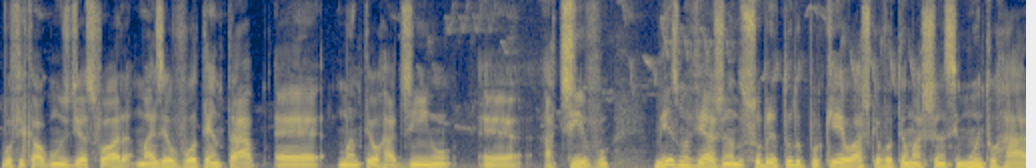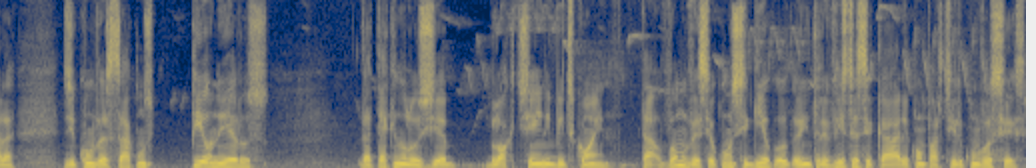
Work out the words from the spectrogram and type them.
vou ficar alguns dias fora, mas eu vou tentar é, manter o radinho é, ativo, mesmo viajando, sobretudo porque eu acho que eu vou ter uma chance muito rara de conversar com os pioneiros da tecnologia blockchain e Bitcoin. Tá? Vamos ver se eu conseguir, eu, entrevisto esse cara e compartilho com vocês.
